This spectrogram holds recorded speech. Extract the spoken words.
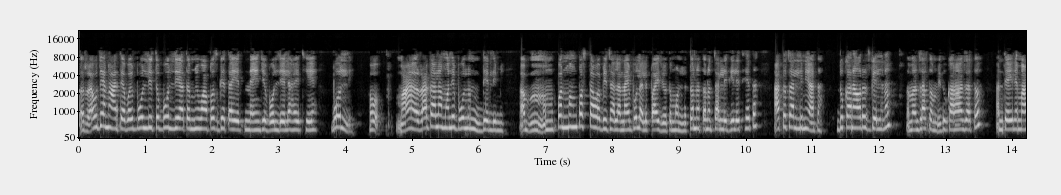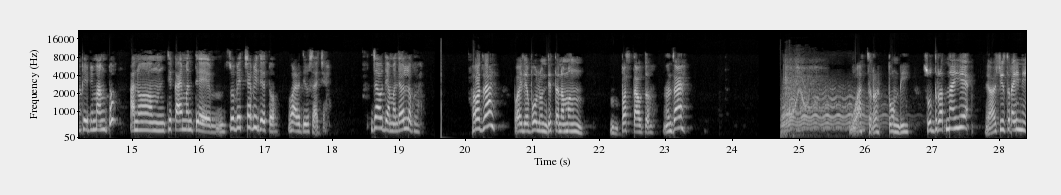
राहू द्या ना त्या बोलली तर बोलली आता मी वापस घेता येत नाही जे बोललेलं आहे ते बोलली. हो रागाला मला बोलून दिली मी. पण मग पस्तावा बी झाला नाही बोलायला पाहिजे होतं म्हणलं. तन तन चालले गेले ते आता आता चालले मी आता. दुकानावरच गेले ना? मग जातो मी दुकानावर जातो. आणि त्याला माफी बी मागतो. आणि ते काय म्हणते शुभेच्छा बी देतो वाढदिवसाच्या. जाऊ द्या मला लग्न हो जाय पहिले बोलून देतो ना मग. पस्तावतो. जाय वाचरट तोंडी सुधरत नाहीये. हे अशीच राहीने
